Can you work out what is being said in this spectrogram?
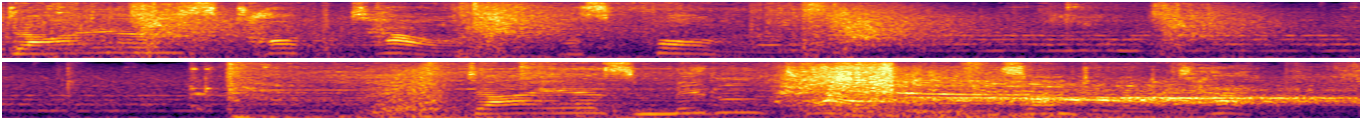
Dire's top tower has fallen. Dire's middle tower is under attack.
